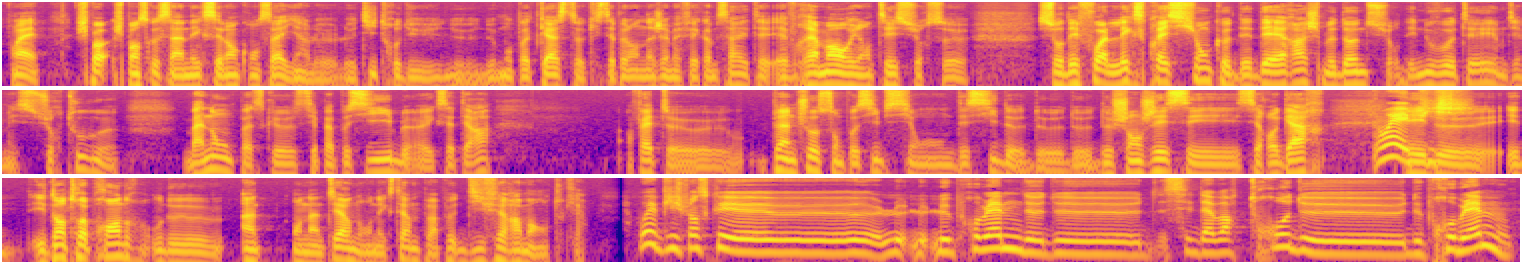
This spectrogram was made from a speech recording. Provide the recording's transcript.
Ouais, je, pense que c'est un excellent conseil. Hein. Le, titre de, mon podcast qui s'appelle On n'a jamais fait comme ça était, est vraiment orienté sur, ce, sur des fois l'expression que des DRH me donnent sur des nouveautés. On me dit mais surtout, euh, bah non, parce que c'est pas possible, etc. En fait, euh, plein de choses sont possibles si on décide de, changer ses, regards et, d'entreprendre ou de, en interne ou en externe, peu un peu différemment en tout cas. Oui, puis je pense que euh, le, problème, de, c'est d'avoir trop de, problèmes.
